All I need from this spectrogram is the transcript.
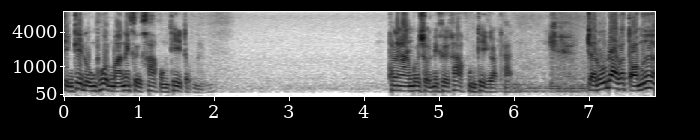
สิ่งที่ลุงพูดมานั่นคือค่าคงที่ตรงนั้นพลังงานบริสุทธิ์นี่คือค่าคงที่ครับท่าน จะรู้ได้ก็ต่อเมื่อ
